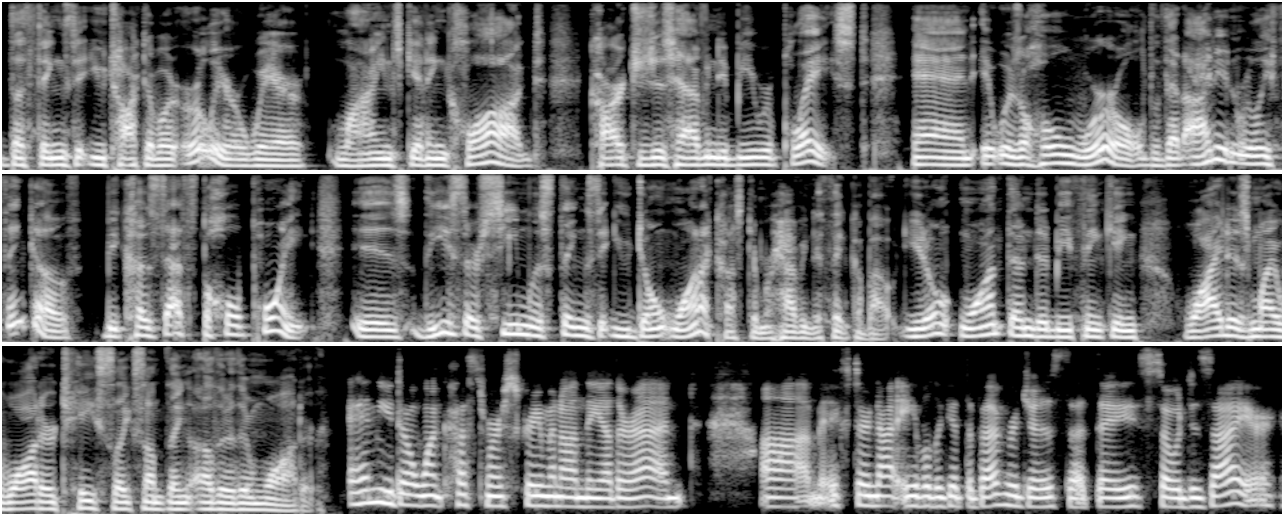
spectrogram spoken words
the things that you talked about earlier, where lines getting clogged, cartridges having to be replaced, and it was a whole world that I didn't really think of because that's the whole point is these are seamless things that you don't want a customer having to think about. You don't want them to be thinking, why does my water taste like something other than water? And you don't want customers screaming on the other end um, if they're not able to get the beverages that they so desire.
